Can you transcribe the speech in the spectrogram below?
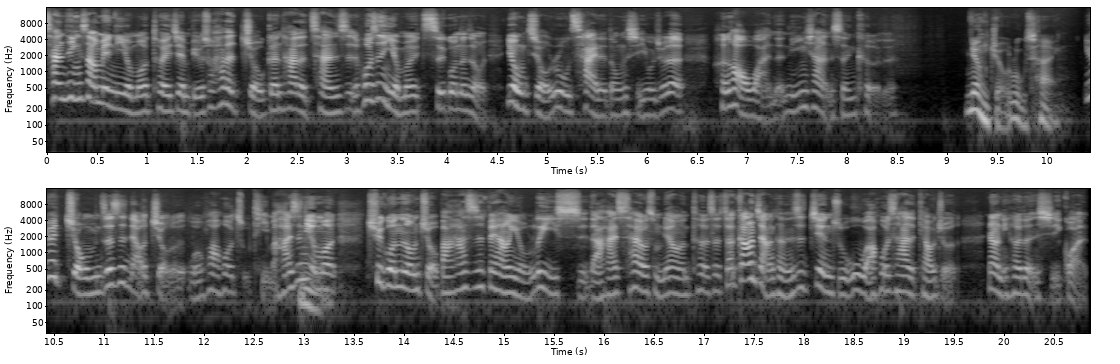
餐厅上面，你有没有推荐？比如说他的酒跟他的餐是，或是你有没有吃过那种用酒入菜的东西？我觉得很好玩的，你印象很深刻的。用酒入菜。因为酒，我们这是聊酒的文化或主题嘛？还是你有没有去过那种酒吧？它是非常有历史的，还是它有什么样的特色？像刚刚讲的可能是建筑物啊，或是它的调酒让你喝的很习惯。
